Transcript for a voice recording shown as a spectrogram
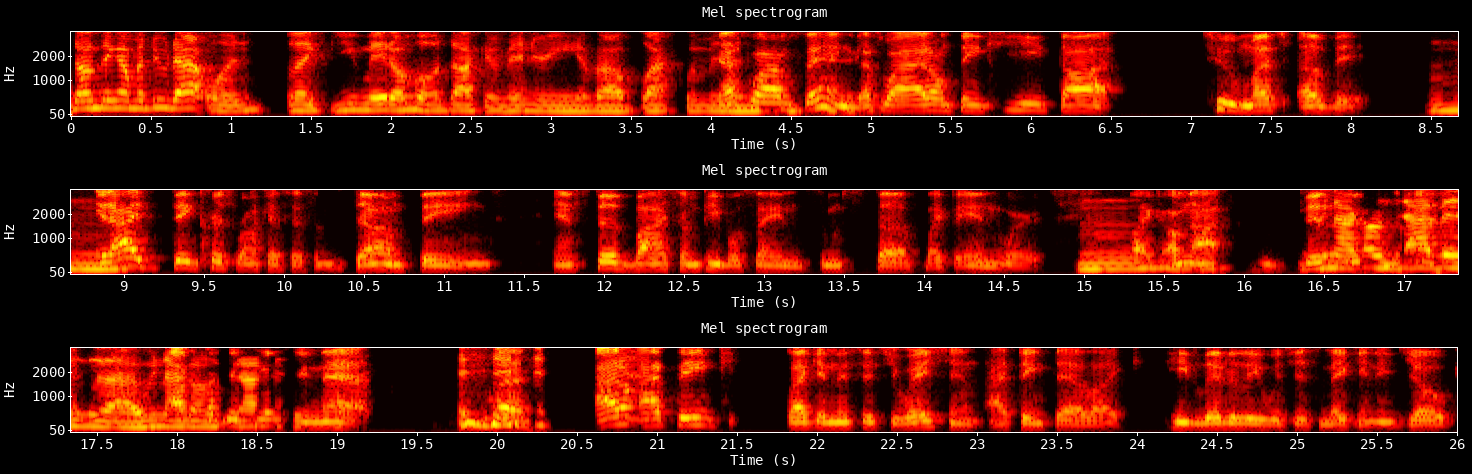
don't think I'm gonna do that one. Like you made a whole documentary about black women. That's why I'm saying. That's why I don't think he thought too much of it. Mm-hmm. And I think Chris Rock has said some dumb things and stood by some people saying some stuff like the N word. Mm. Like I'm not. We're not gonna dive into that. We're not I'm gonna not dismissing that. but I don't. I think like in this situation, I think that like he literally was just making a joke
